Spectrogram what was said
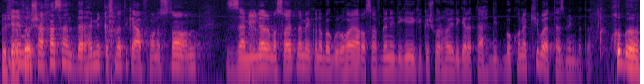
پیش یعنی مشخصا در همین قسمتی که افغانستان زمینه را مساعد نمی‌کنه با گروه های حراس افغان دیگه که کشورهای دیگر را تهدید بکنه کی باید تضمین بده؟ خب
